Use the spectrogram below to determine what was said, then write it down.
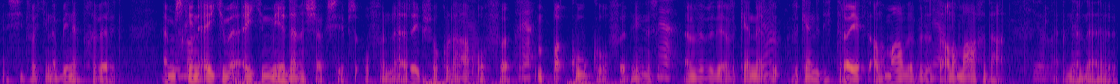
en ziet wat je naar binnen hebt gewerkt. En misschien eet je, eet je meer dan een zak chips of een eh, reep chocola Ja. of eh, Ja. een pak koek of eh, dingen. Ja. En we, we, we kennen, we, we kennen die traject allemaal, we hebben dat allemaal gedaan. Tuurlijk. En, dan, en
